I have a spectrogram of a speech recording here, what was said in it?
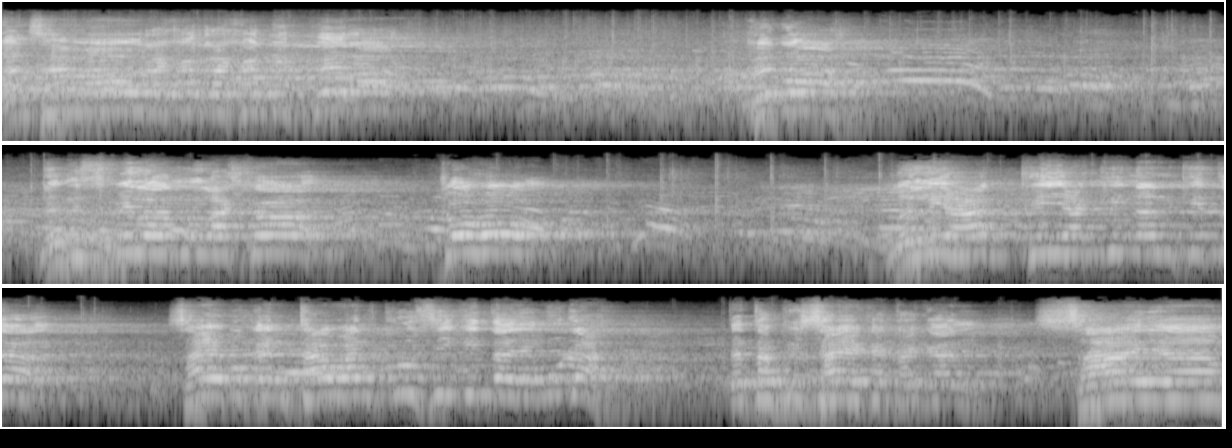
Dan saya mau rakan-rakan di Perak, Kedah, Negeri Sembilan, Melaka, Johor, melihat keyakinan kita. Saya bukan tawan kerusi kita yang mudah, tetapi saya katakan saya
